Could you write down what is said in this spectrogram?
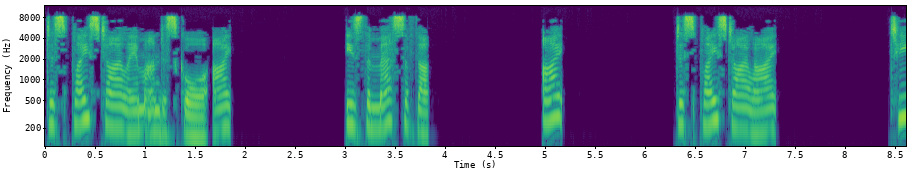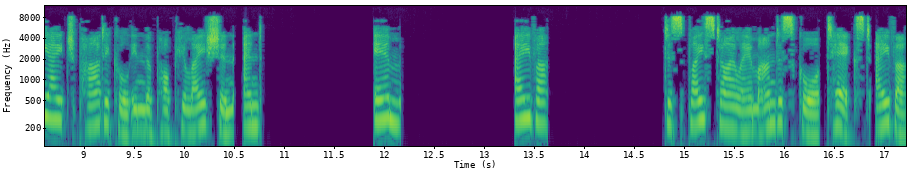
display style m underscore i is the mass of the i display style i th particle in the population and m ava display style m underscore text ava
